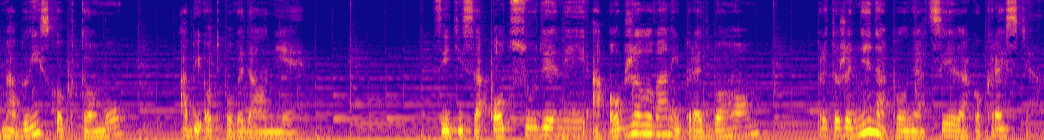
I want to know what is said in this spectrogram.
má blízko k tomu, aby odpovedal nie. Cíti sa odsúdený a obžalovaný pred Bohom, pretože nenaplňa cieľ ako kresťan.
